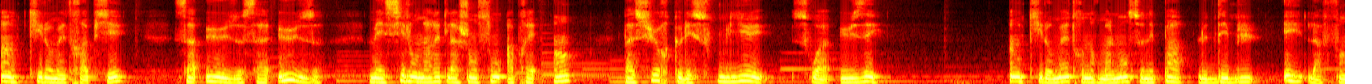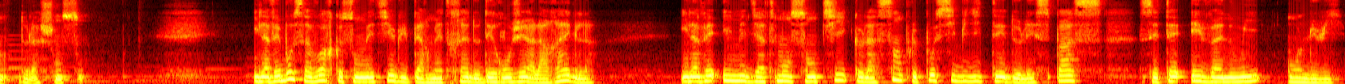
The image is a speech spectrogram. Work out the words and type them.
Un kilomètre à pied, ça use, ça use, mais si l'on arrête la chanson après un, pas sûr que les souliers soient usés. Un kilomètre, normalement, ce n'est pas le début et la fin de la chanson. Il avait beau savoir que son métier lui permettrait de déroger à la règle, il avait immédiatement senti que la simple possibilité de l'espace s'était évanouie en lui.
